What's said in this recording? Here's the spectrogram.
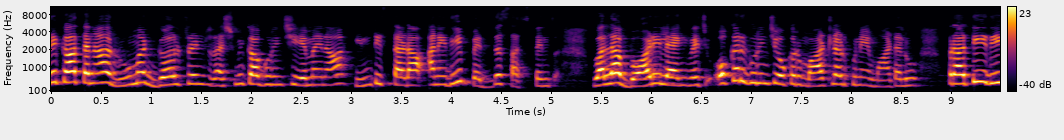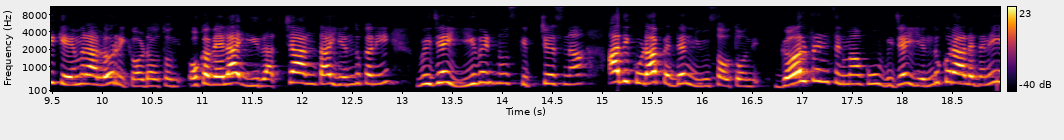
లేక తన రూమర్ గర్ల్ ఫ్రెండ్ రష్మిక గురించి ఏమైనా హింట్ ఇస్తాడా అనేది పెద్ద సస్పెన్స్. వాళ్ళ బాడీ లాంగ్వేజ్ ఒకరి గురించి ఒకరు మాట్లాడుకునే మాటలు ప్రతిదీ కెమెరాలో రికార్డ్ అవుతుంది. ఒకవేళ ఈ రచ్చ అంతా ఎందుకని విజయ్ ఈవెంట్ను స్కిప్ చేసినా అది కూడా పెద్ద న్యూస్ అవుతోంది. గర్ల్ ఫ్రెండ్ సినిమాకు విజయ్ ఎందుకు రాలేదని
